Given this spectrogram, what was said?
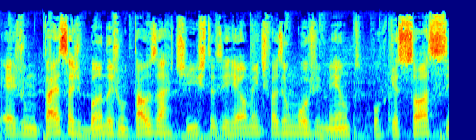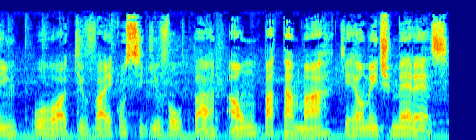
é juntar essas bandas, juntar os artistas e realmente fazer um movimento. Porque só assim o rock vai conseguir voltar a um patamar que realmente merece.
